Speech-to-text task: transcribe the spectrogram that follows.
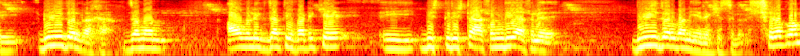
এই বিরোধী দল রাখা। যেমন আওয়ামী লীগ জাতীয় পার্টিকে এই বিশ, তিরিশটা আসন দিয়ে আসলে বিরোধী দল বানিয়ে রেখেছিল। সেরকম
